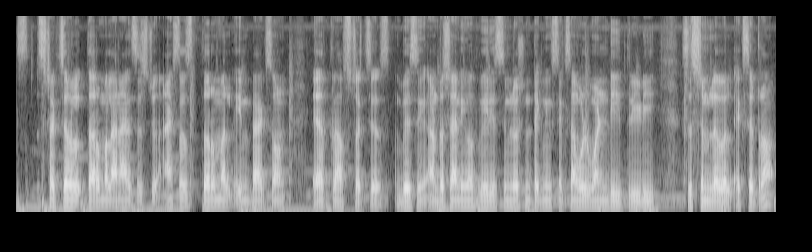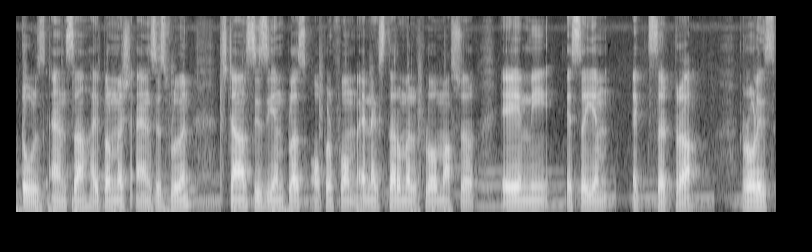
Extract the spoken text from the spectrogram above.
structural thermal analysis to assess thermal impacts on aircraft structures, basic understanding of various simulation techniques, example 1D, 3D, system level, etc. Tools, ANSA, Hypermesh, ANSYS Fluent, Star CCM Plus, OpenFOAM, NX Thermal, Flowmaster AME, SIM, etc. Role is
